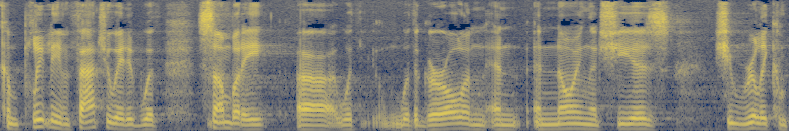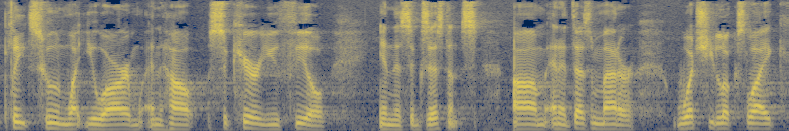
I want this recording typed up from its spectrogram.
completely infatuated with somebody, uh, with with a girl, and and and knowing that she is she really completes who and what you are and, and how secure you feel in this existence. Um, and it doesn't matter what she looks like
